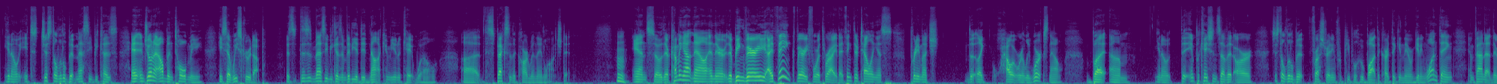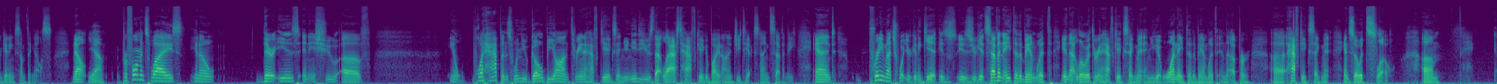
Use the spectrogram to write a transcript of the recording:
you know it's just a little bit messy because and, and Jonah Alben told me he said we screwed up. This this is messy because Nvidia did not communicate well uh, the specs of the card when they launched it. Hmm. And so they're coming out now, and they're they're being very, I think, very forthright. I think they're telling us pretty much the like how it really works now. But um, you know, the implications of it are just a little bit frustrating for people who bought the card thinking they were getting one thing and found out they're getting something else. Now, yeah, performance-wise, you know, there is an issue of you know what happens when you go beyond three and a half gigs and you need to use that last half gigabyte on a GTX 970 and pretty much what you're going to get is is you get seven eighth of the bandwidth in that lower three and a half gig segment and you get one eighth of the bandwidth in the upper uh, half gig segment. And so it's slow. Um,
